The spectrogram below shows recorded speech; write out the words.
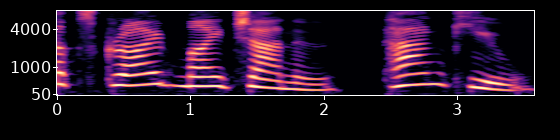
Subscribe my channel. Thank you.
